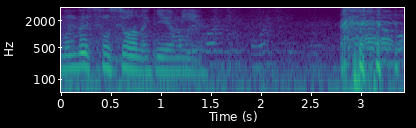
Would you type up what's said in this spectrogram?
vamos ver se funciona aqui a minha.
